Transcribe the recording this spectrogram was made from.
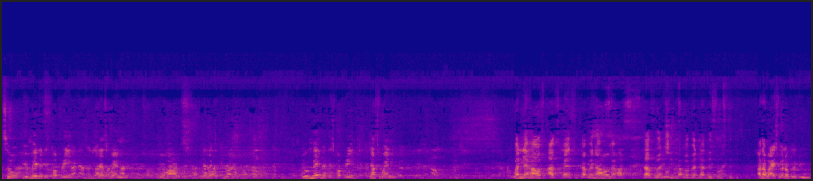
So you made a discovery just when you had the letter. You made a discovery just when When the house asked her to come The and answer, that's when she to come. discovered that this was taken. Otherwise, we're not going to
